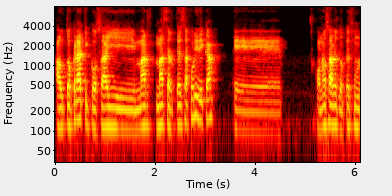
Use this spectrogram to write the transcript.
autocráticos hay más, certeza jurídica, eh, o no sabes lo que es un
